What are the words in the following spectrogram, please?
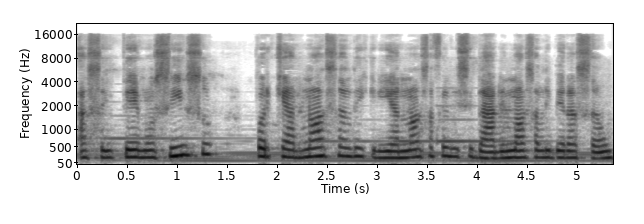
aceitemos isso, porque a nossa alegria, a nossa felicidade, a nossa liberação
